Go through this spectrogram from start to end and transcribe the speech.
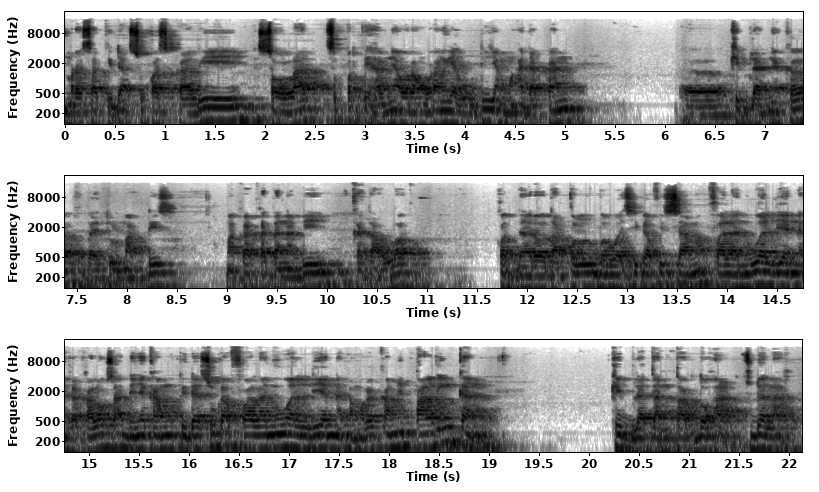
merasa tidak suka sekali sholat seperti halnya orang-orang Yahudi yang menghadapkan uh, kiblatnya ke Baitul Maqdis. Maka kata Nabi kata Allah Qaddaro taqul bahwa jika fisama falan kalau seandainya kamu tidak suka falan waliyanaka maka kami palingkan kiblatan tardoha. Sudahlah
